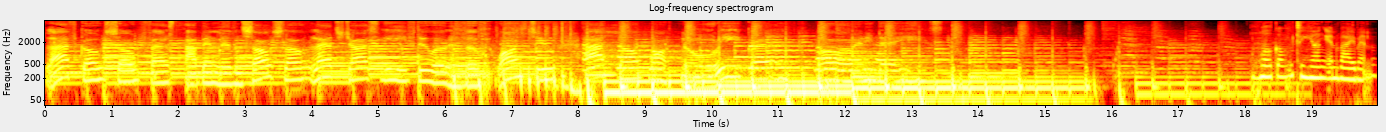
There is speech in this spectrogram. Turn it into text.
Life goes so fast, I've been living so slow. Let's just leave, do whatever we want to. I don't want no regret, no any days. Welcome to Young and Vibin'.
